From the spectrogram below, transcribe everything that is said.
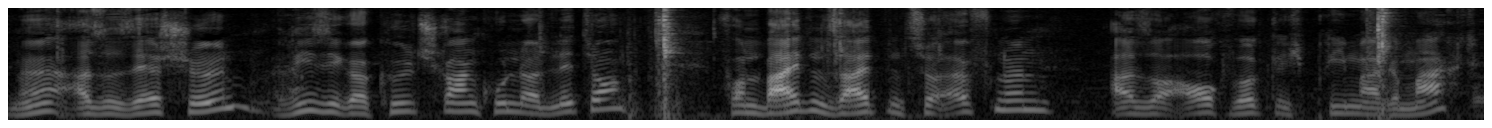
Ne, also sehr schön, riesiger Kühlschrank, 100 Liter, von beiden Seiten zu öffnen, also auch wirklich prima gemacht.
